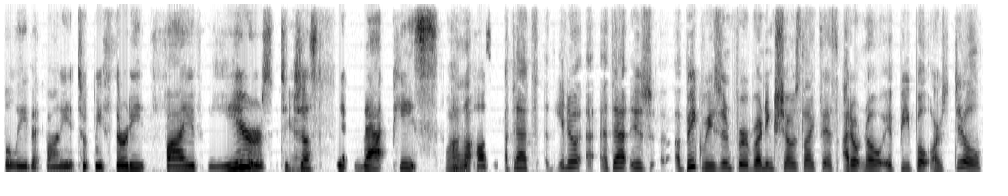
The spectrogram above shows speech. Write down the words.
believe it, Bonnie. It took me 35 years to yes. just get that piece well, of the puzzle. Uh, that's, you know, uh, that is a big reason for running shows like this. I don't know if people are still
